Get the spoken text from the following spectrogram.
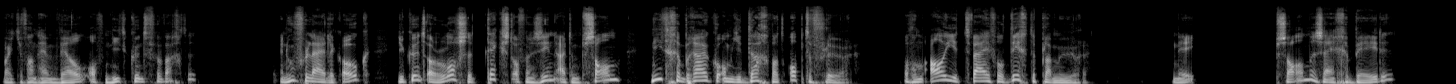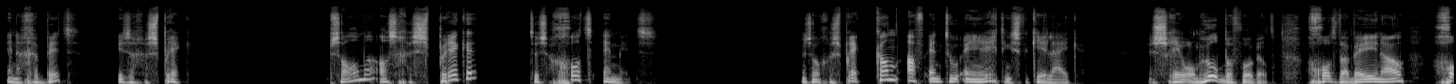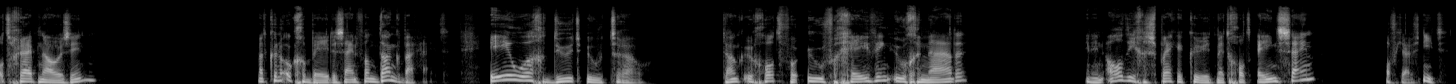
wat je van hem wel of niet kunt verwachten. En hoe verleidelijk ook, je kunt een losse tekst of een zin uit een psalm niet gebruiken om je dag wat op te fleuren of om al je twijfel dicht te plamuren. Nee, psalmen zijn gebeden en een gebed is een gesprek. Psalmen als gesprekken tussen God en mens. Zo'n gesprek kan af en toe eenrichtingsverkeer lijken. Een schreeuw om hulp bijvoorbeeld. God, waar ben je nou? God, grijp nou eens in. Maar het kunnen ook gebeden zijn van dankbaarheid. Eeuwig duurt uw trouw. Dank u God voor uw vergeving, uw genade. En in al die gesprekken kun je het met God eens zijn, of juist niet.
